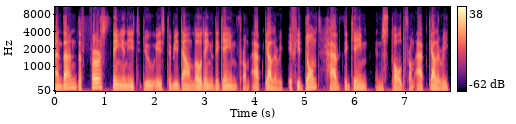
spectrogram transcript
And then the first thing you need to do is to be downloading the game from App Gallery. If you don't have the game installed from App Gallery,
